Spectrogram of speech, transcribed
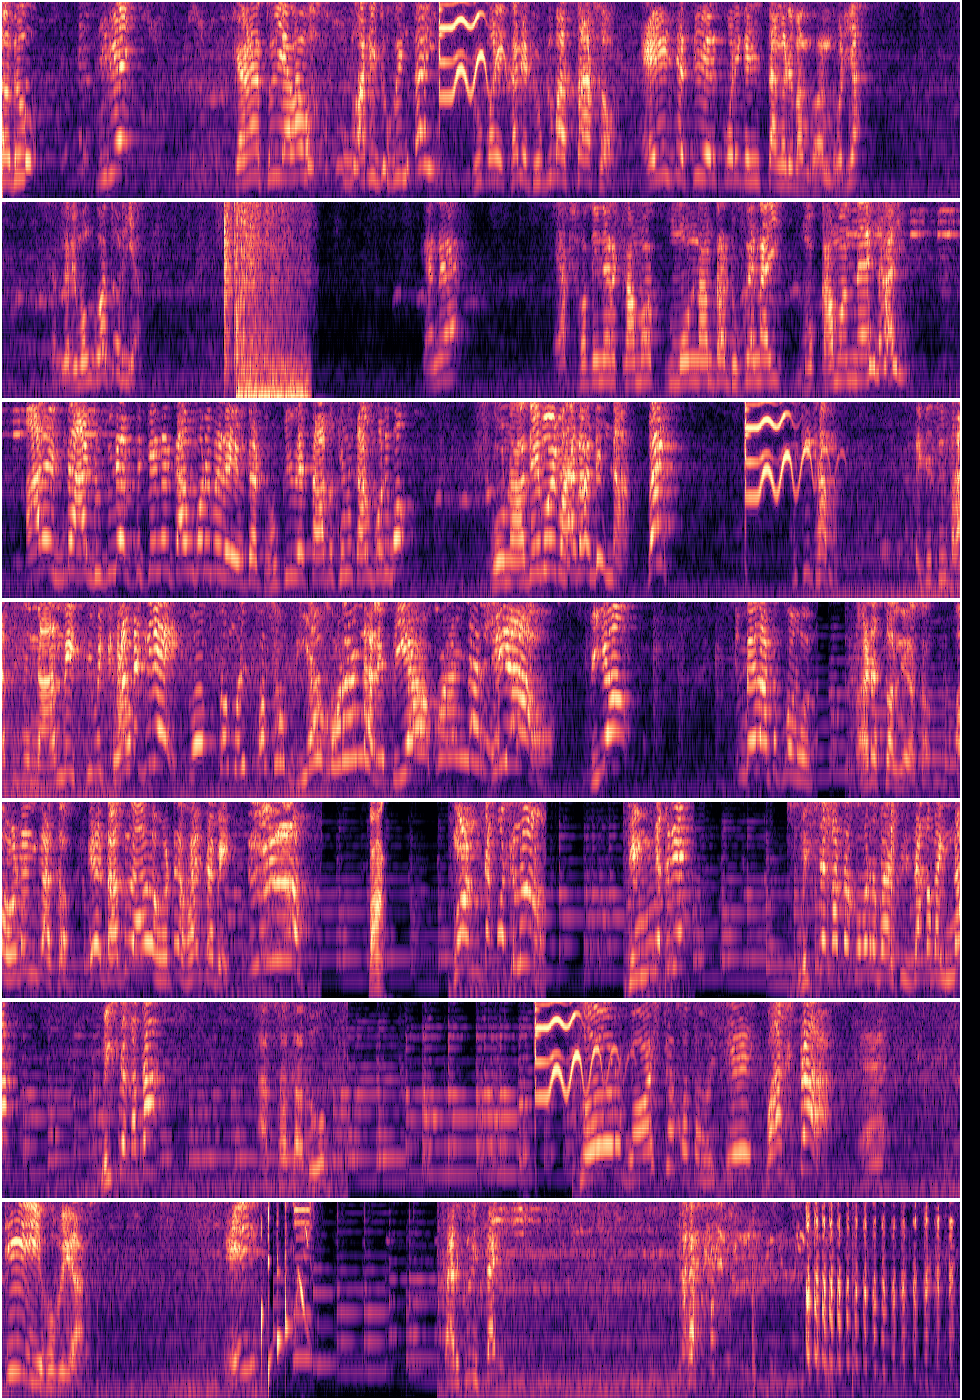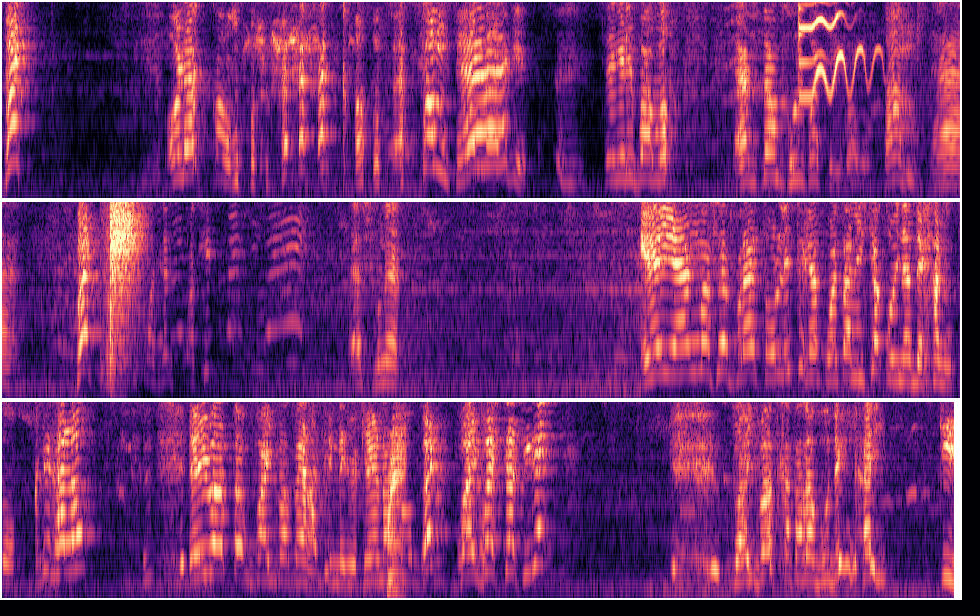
সাধু? কি রে কেন তুই এলাও? বাড়ি ঢুকিন নাই? করে এখানে ঢুকিবার চাষ। এই যে তুই এর করে গেছিস চাঙ্গড়ি বাঙ্গন ধরিয়া। সাঙ্গারি মঙ্গ তোরিয়া কেন? একশো দিনের কামত মোর নামটা ঢুকে নাই মো কামত নেয় নাই। আরে না ঢুকিলে কেন কাম করবে রে? ওটা ঢুকিবে তারপর সে কাম করিব। শোন আদি মই ভাড়া দিন না। ভাই, কি খাম? এই যে তুই ভাত যদি না আনিস তুমি খামটা কি রে? তোর তো মই কস বিয়া করাই না রে বিয়া করাই না রে। বিয়া বিয়া মেলা তো কম। হটে চল নিয়ে আসো। ও হটে নিয়ে আসো। এ দাদু আর হটে হয়ে যাবে। মনটা কষে না ডিম দেখরে মিশা কথা খবর পাই তুই জায়গা পাই না? মিশা কথা? আচ্ছা দাদু। তোর বয়সটা কত হয়েছে? বাসটা হ্যাঁ। কি হবে আর? এই? চার কুড়ি চার অনেক কম। কম চেঙ্গড়ি পাবো। একদম ফুল পাত্রি পাবো। কম হ্যাঁ। হ্যাঁ শুনে। এই এক মাসে প্রায় চল্লিশ থেকে পঁয়তাল্লিশটা কইনা দেখানো তো। দেখাল? এইবার তো বাইপাসে হাঁটি নেবে কেন! বাইপাসটা কি রে? বাইপাস কথাটা বুঝেন নাই। কি?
